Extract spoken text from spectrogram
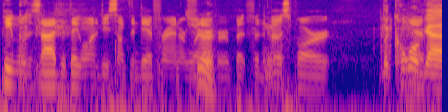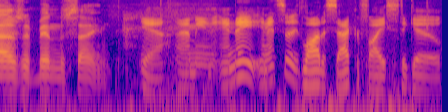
people decide that they want to do something different or Sure. whatever, but for the most part, The core guys have been the same. yeah, I mean, and they and it's a lot of sacrifice to go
